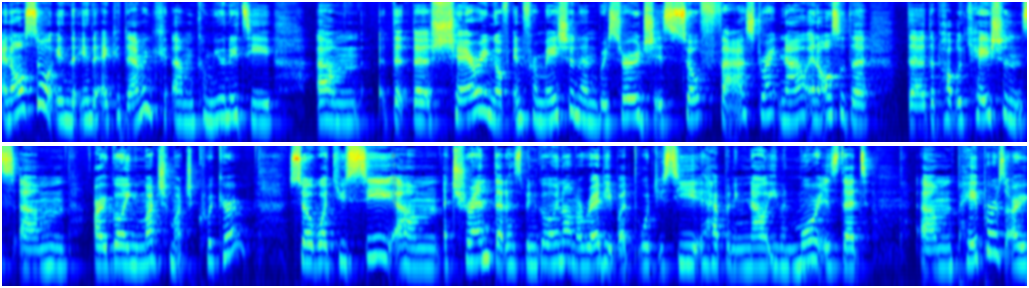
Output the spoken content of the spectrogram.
and also in the in the academic um, community um, the, the sharing of information and research is so fast right now, and also the the, the publications um, are going much much quicker. So what you see um, a trend that has been going on already, but what you see happening now even more is that um, papers are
